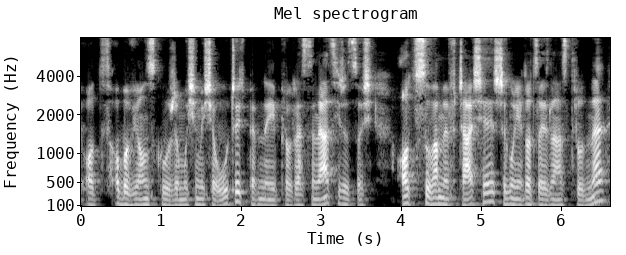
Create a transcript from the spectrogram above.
y, od obowiązku, że musimy się uczyć, pewnej prokrastynacji, że coś odsuwamy w czasie, szczególnie to, co jest dla nas trudne,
